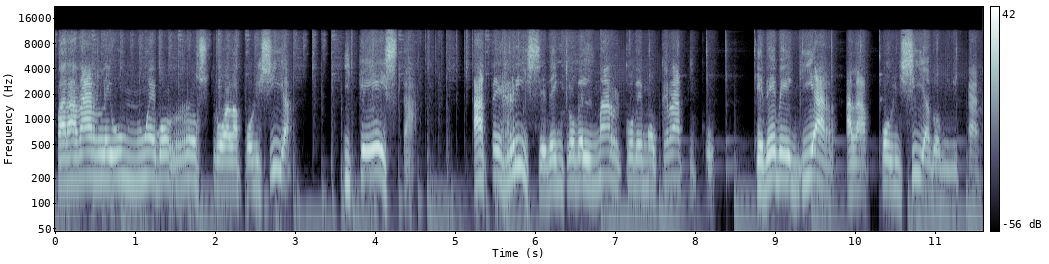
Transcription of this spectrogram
para darle un nuevo rostro a la policía y que ésta aterrice dentro del marco democrático que debe guiar a la policía dominicana.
